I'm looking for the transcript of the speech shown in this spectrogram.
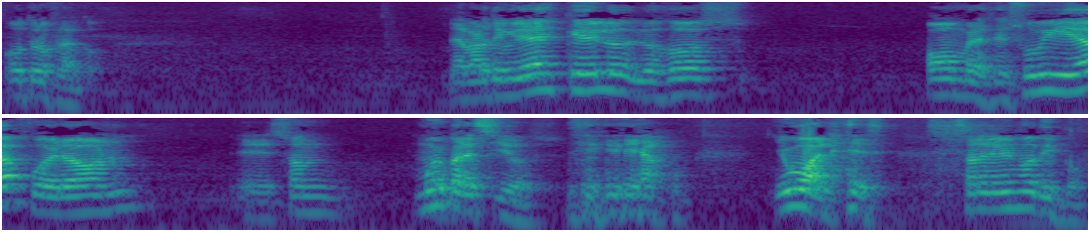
otro flaco. La particularidad es que lo- los dos hombres de su vida fueron. eh, son muy parecidos, digamos. Iguales. Son el mismo tipo.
